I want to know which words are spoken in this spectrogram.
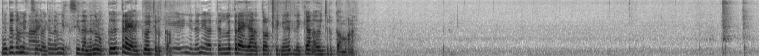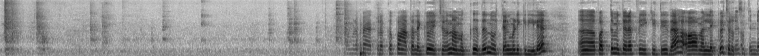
എന്നിട്ട് ഇത് മിക്സ് ചെയ്ത് മിക്സ് ചെയ്ത് തന്നെ നമുക്ക് ത്രയിലേക്ക് വെച്ചെടുക്കാം. ഇങ്ങനെ നീളത്തിലുള്ള ത്രയാണ് തൊടുത്തിങ്ങനെ ഇതിലേക്കാണ് വെച്ചെടുക്കാൻ പോണേ. നമ്മുടെ പാത്രമൊക്കെ പാത്രത്തിലേക്ക് ഒഴിച്ചു നമുക്ക് ഇത് നൂറ്റൻപത് ഡിഗ്രിയിൽ പത്ത് മിനിറ്റ് വരെ പ്രീ കിറ്റ് ചെയ്താൽ ഓവനിലേക്ക് വെച്ചെടുക്കുന്നുണ്ട്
